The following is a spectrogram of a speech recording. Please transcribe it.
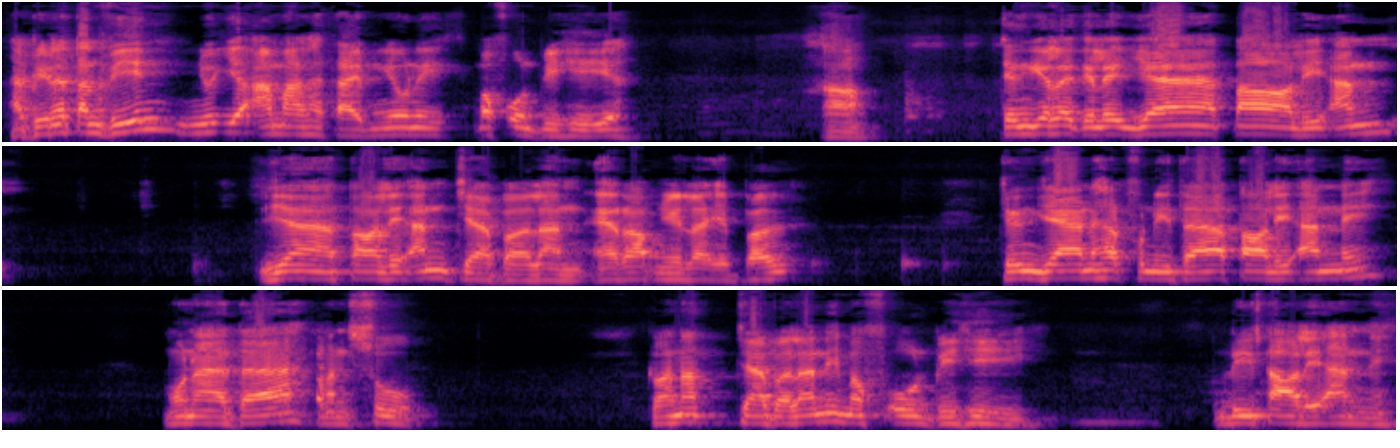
Habis tanwin nyu ya amal hatai nyu ni maf'ul bihi ya. Ha. Chừng là chỉ là ya ta li an ya ta li an jabalan. Arab như là ibal Chừng ya ni harfunita ta li an ni munada mansub. Karena jabalan ni maf'ul bihi di talian nih.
